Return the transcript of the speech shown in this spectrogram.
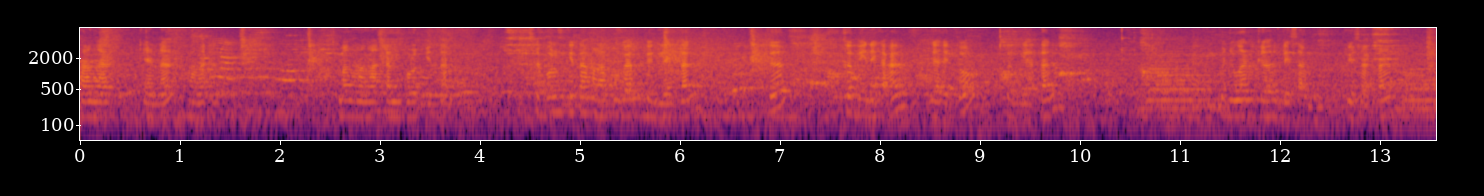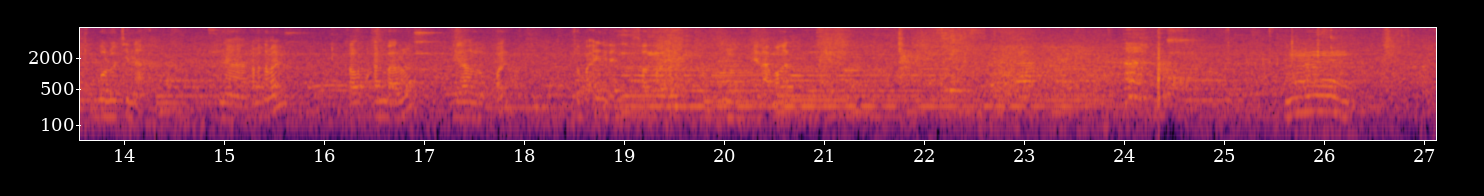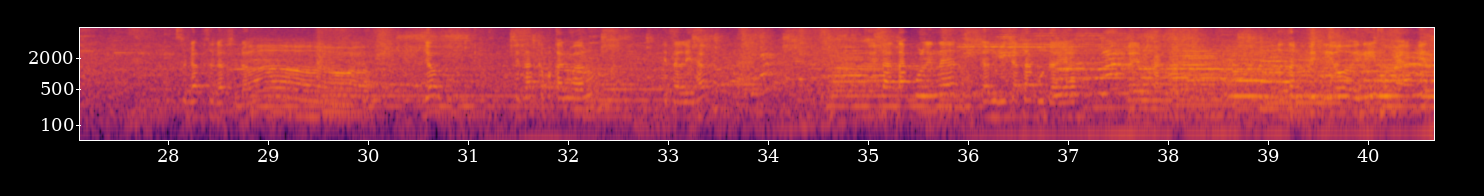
sangat enak, sangat menghangatkan perut kita sebelum kita melakukan kegiatan ke kebinekaan yaitu kegiatan kunjungan ke desa wisata Bolu Cina. Nah, teman-teman, kalau pekan baru jangan lupa coba ini deh soto Hmm, enak banget. Hmm. Sedap sedap sedap. Jom, kita ke Pekanbaru, kita lihat wisata kuliner dan wisata budaya dari Pekanbaru. Tonton video ini sampai akhir.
